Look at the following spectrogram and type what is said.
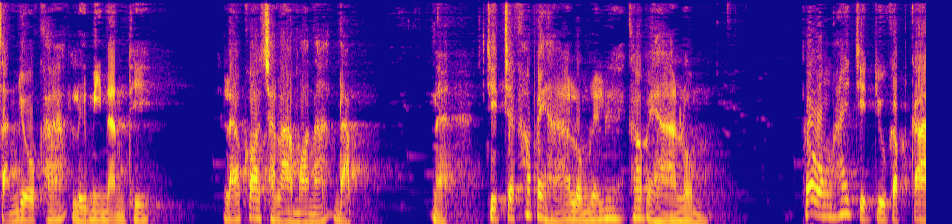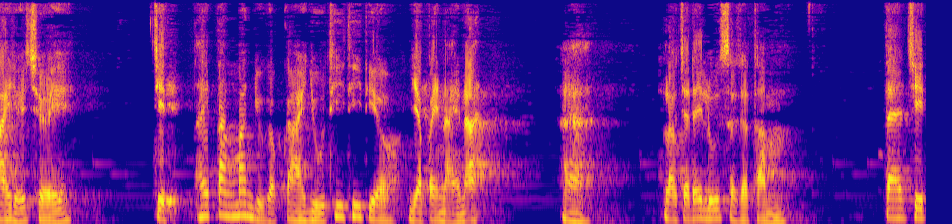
สัญโยคะหรือมีนันทิ แล้วก็ชรามรณะดับนะจิตจะเข้าไปหาอารมณ์เรื่อยๆ เข้าไปหาอารมณ์ พระองค์ให้จิตอยู่กับกายเฉยๆ จิตให้ตั้งมั่นอยู่กับกายอยู่ที่ที่เดียว อย่าไปไหนนะอ่าเราจะได้รู้สัจธรรม แต่จิต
